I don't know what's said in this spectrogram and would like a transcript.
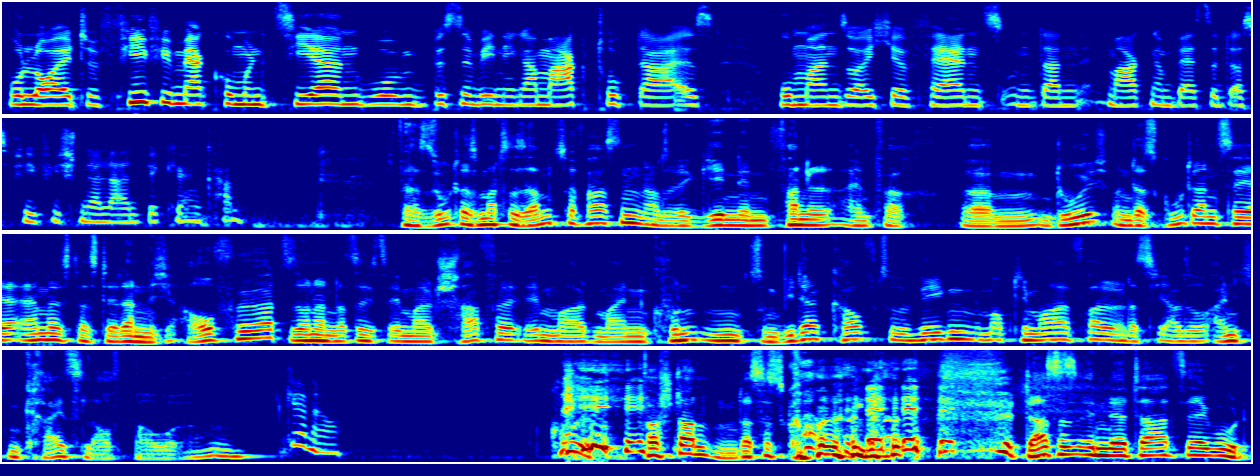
wo Leute viel, viel mehr kommunizieren, wo ein bisschen weniger Marktdruck da ist, wo man solche Fans und dann Markenambassadors viel, viel schneller entwickeln kann. Ich versuche das mal zusammenzufassen. Also wir gehen den Funnel einfach ähm, durch und das Gute an CRM ist, dass der dann nicht aufhört, sondern dass ich es eben halt schaffe, eben halt meinen Kunden zum Wiederkauf zu bewegen im Optimalfall dass ich also eigentlich einen Kreislauf baue. Genau. Cool, verstanden. Das ist cool. Das ist in der Tat sehr gut.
